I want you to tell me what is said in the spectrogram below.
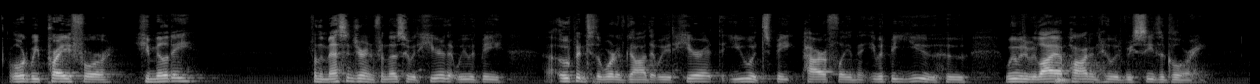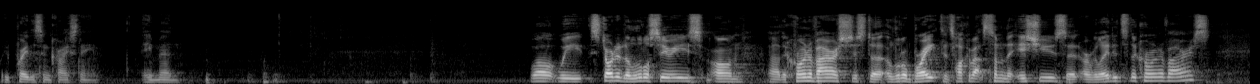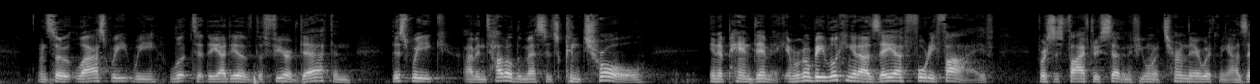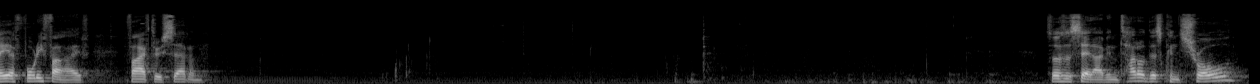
Lord, we pray for humility from the messenger and from those who would hear, that we would be uh, open to the word of God, that we would hear it, that you would speak powerfully, and that it would be you who we would rely upon and who would receive the glory. We pray this in Christ's name. Amen. Well, we started a little series on uh, the coronavirus, just a, a, little break to talk about some of the issues that are related to the coronavirus. And so last week we looked at the idea of the fear of death, and this week I've entitled the message Control in a Pandemic. And we're going to be looking at Isaiah 45, verses 5 through 7, if you want to turn there with me. Isaiah 45, 5 through 7. So, as I said, I've entitled this Control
